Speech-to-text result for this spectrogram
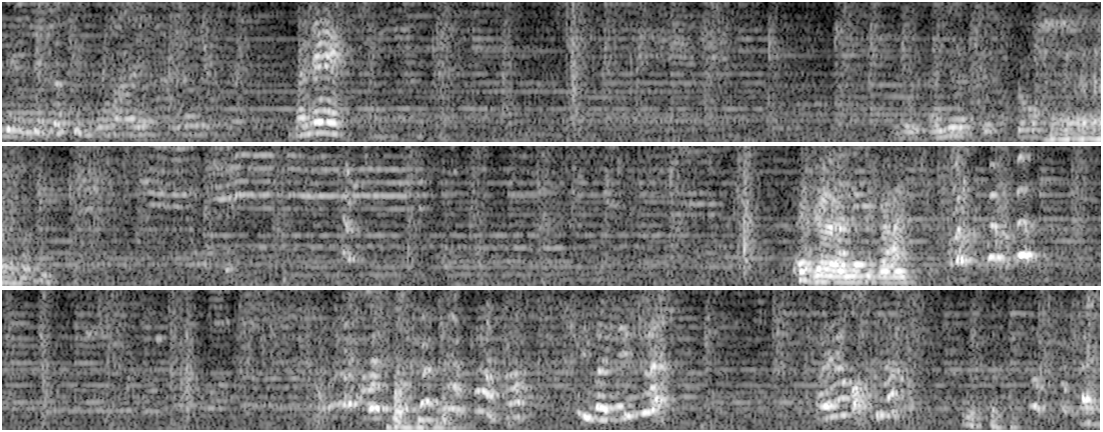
hindi kasi buhay. Balik. Ayun. Gaya niya si Balik. Si Vanessa. Ayoko na. Ay,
